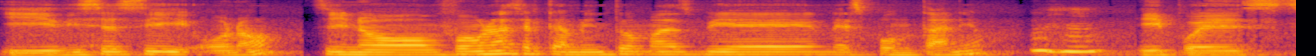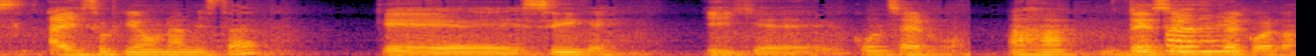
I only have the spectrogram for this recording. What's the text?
Y dice sí o no, sino fue un acercamiento más bien espontáneo. Y pues ahí surgió una amistad que sigue y que conservo. Ajá, de ese recuerdo.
